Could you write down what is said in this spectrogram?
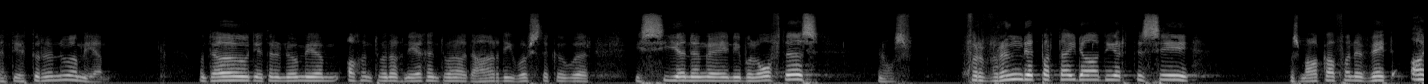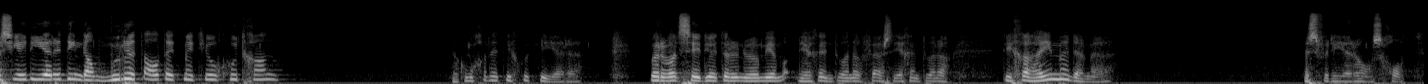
in Deuteronomium. Onthou Deuteronomium 28:29 daardie hoofstukke oor die seëninge en die beloftes en ons verwring dit party daardeur te sê ons maak af van 'n wet as jy die Here dien dan moet dit altyd met jou goed gaan. Nou kom gaan dit nie goed nie Here. Oor wat sê Deuteronomium 29 vers 29 die geheime dinge is vir die Here ons God.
